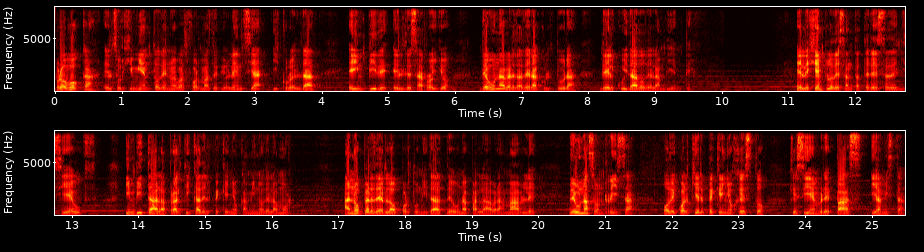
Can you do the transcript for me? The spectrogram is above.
provoca el surgimiento de nuevas formas de violencia y crueldad e impide el desarrollo de una verdadera cultura del cuidado del ambiente. El ejemplo de Santa Teresa de Lisieux invita a la práctica del pequeño camino del amor, a no perder la oportunidad de una palabra amable, de una sonrisa o de cualquier pequeño gesto que siembre paz y amistad.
